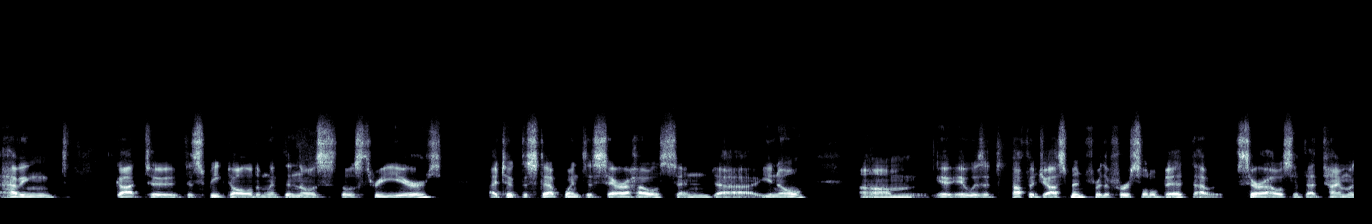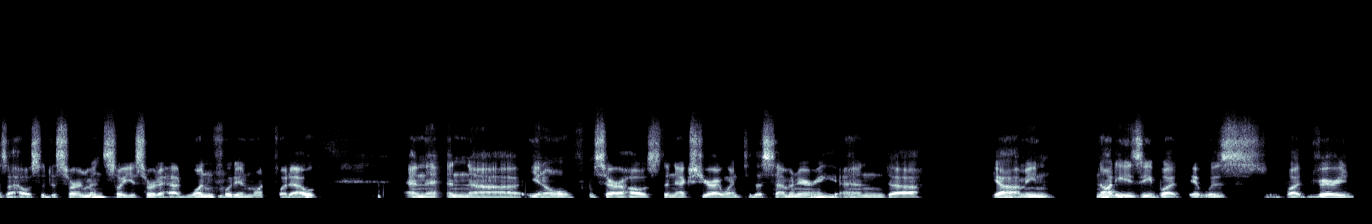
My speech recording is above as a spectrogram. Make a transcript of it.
having got to to speak to all of them within those those three years, I took the step, went to Serra House, and uh, you know, um, it, it, was a tough adjustment for the first little bit. That Serra House at that time was a house of discernment, so you sort of had one mm-hmm. foot in, one foot out and then uh, you know from Serra House the next year I went to the seminary and uh, yeah I mean not easy but it was but very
